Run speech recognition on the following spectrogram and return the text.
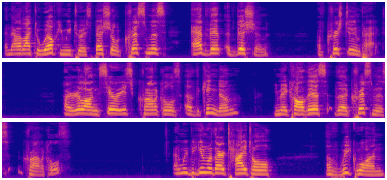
and now I'd like to welcome you to a special Christmas Advent edition of Christian Impact, our year long series, Chronicles of the Kingdom. You may call this the Christmas Chronicles. And we begin with our title of week one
